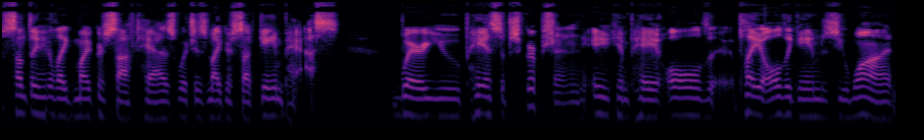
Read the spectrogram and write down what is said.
something like Microsoft has, which is Microsoft Game Pass, where you pay a subscription and you can pay all the, play all the games you want.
